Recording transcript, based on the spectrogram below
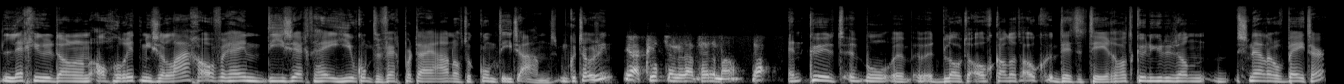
leggen jullie dan een algoritmische laag overheen die zegt: hey, hier komt een vechtpartij aan of er komt iets aan. Moet ik het zo zien? Ja, klopt inderdaad helemaal. Ja. En kun je het, boel, eh, het blote oog kan dat ook detecteren? Wat kunnen jullie dan sneller of beter?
